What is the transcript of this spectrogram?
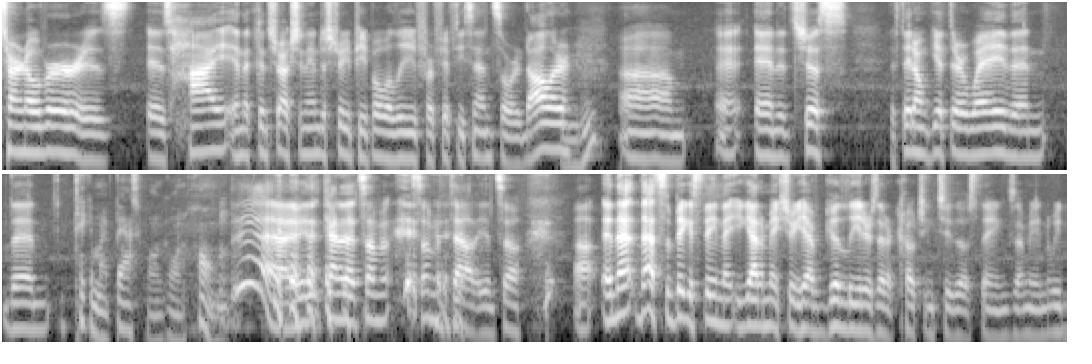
turnover is is high in the construction industry. People will leave for 50 cents or a dollar. Um, and, and it's just, if they don't get their way, then, then Taking my basketball and going home. yeah, I mean, kind of that some some mentality, and so, uh, and that that's the biggest thing that you got to make sure you have good leaders that are coaching to those things. I mean, we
